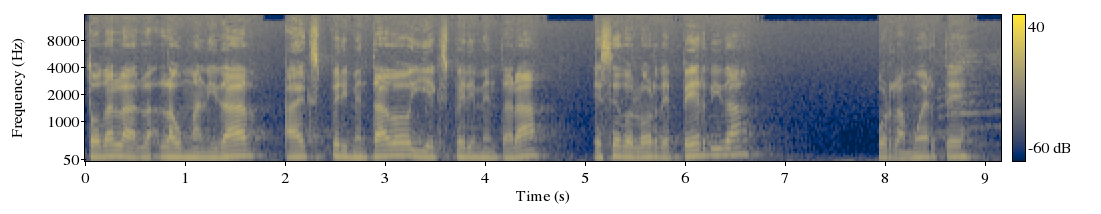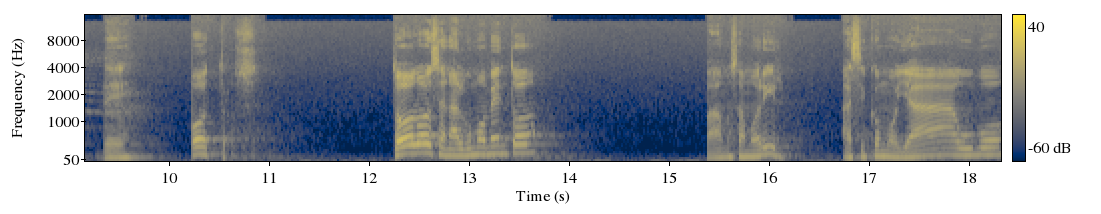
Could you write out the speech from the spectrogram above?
Toda la, la humanidad ha experimentado y experimentará ese dolor de pérdida por la muerte de otros. Todos en algún momento vamos a morir, así como ya hubo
